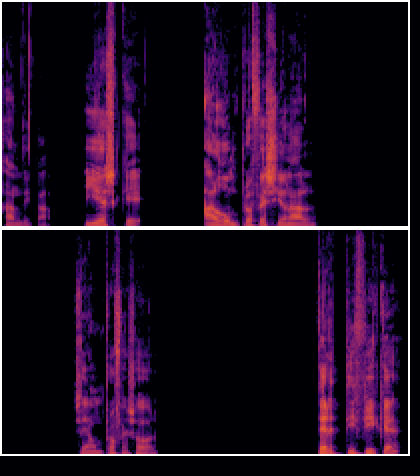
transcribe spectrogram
handicap. Y es que algún profesional, sea un profesor, certifique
